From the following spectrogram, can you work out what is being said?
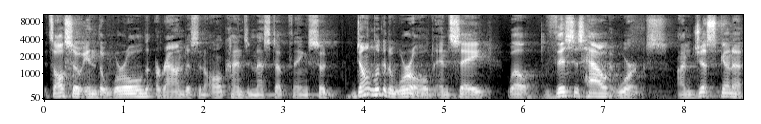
it's also in the world around us and all kinds of messed up things. So don't look at the world and say, well, this is how it works. I'm just gonna,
